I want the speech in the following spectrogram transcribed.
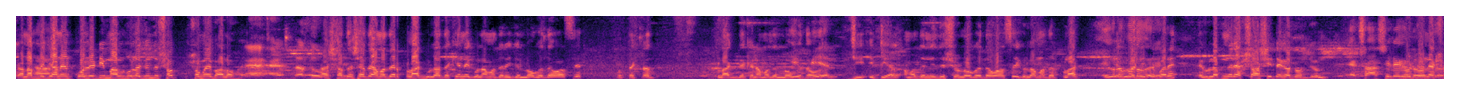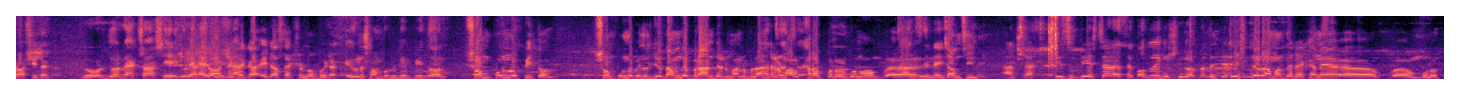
কারণ আপনি জানেন কোয়ালিটি মালগুলো কিন্তু সব সময় ভালো হয়। হ্যাঁ হ্যাঁ আর সাথে সাথে আমাদের প্লাগগুলা দেখেন এগুলো আমাদের এই যে লোগো দেওয়া আছে প্রত্যেকটা প্লাগ দেখেন আমাদের লোগো দেওয়া জি ইপিএল আমাদের নিজস্ব লোগো দেওয়া আছে এগুলো আমাদের প্লাগ এগুলো নিতে পারে এগুলো আপনার একশো আশি টাকা ডজন একশো আশি টাকা ডর্জন একশো আশি টাকা। ডর্জন একশো আশি এগুলো একশো আশি টাকা এটা আছে একশো নব্বই টাকা। এগুলো সম্পূর্ণ কি পিতল? সম্পূর্ণ পিতল। সম্পূর্ণ পিতল যেটা আমাদের ব্র্যান্ডের মাল ব্র্যান্ডের আচ্ছা, মাল আচ্ছা। খারাপ করার কোনো চান্সই নেই। চান্সই নেই। আচ্ছা কিছু টেস্টার আছে? কত থেকে শুরু আপনাদের টেস্টার আমাদের এখানে মূলত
